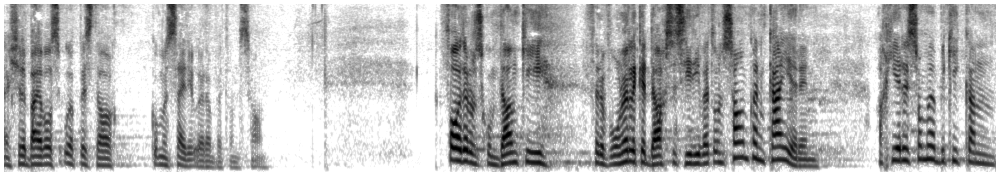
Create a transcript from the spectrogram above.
Nou, as die Bybels oop is daar, kom ons sê die ore bid ons saam. Vader, ons kom dankie vir 'n wonderlike dag soos hierdie wat ons saam kan kuier en ag Here, sommer 'n bietjie kan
